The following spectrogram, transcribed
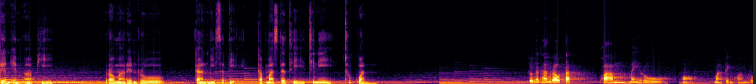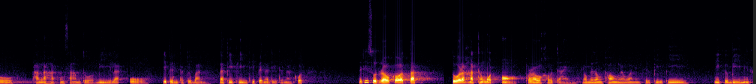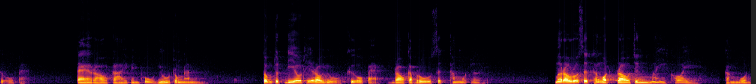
เรียน MRP เรามาเรียนรู้การมีสติกับ Master T ที่ที่นี่ทุกวัน จนกระทั่งเราตัดความไม่รู้ออกมาเป็นความรู้ผ่านรหัสทั้ง 3 ตัว B และ O ที่เป็นปัจจุบัน และ PP ที่เป็นอดีตอนาคต ในที่สุดเราก็ตัดตัวรหัสทั้งหมดออก เพราะเราเข้าใจ เราไม่ต้องท่องแล้วว่านี่คือ PP นี่คือ B นี่คือ O8 แต่เรากลายเป็นผู้อยู่ตรงนั้น ตรงจุดเดียวที่เราอยู่คือ O8 เรากับรู้สึกทั้งหมดเลย เมื่อเรารู้สึกทั้งหมดเราจึงไม่ค่อยกังวล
